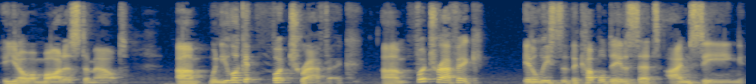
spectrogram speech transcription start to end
you know, a modest amount. Um, when you look at foot traffic, um, foot traffic, at least the couple data sets I'm seeing,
